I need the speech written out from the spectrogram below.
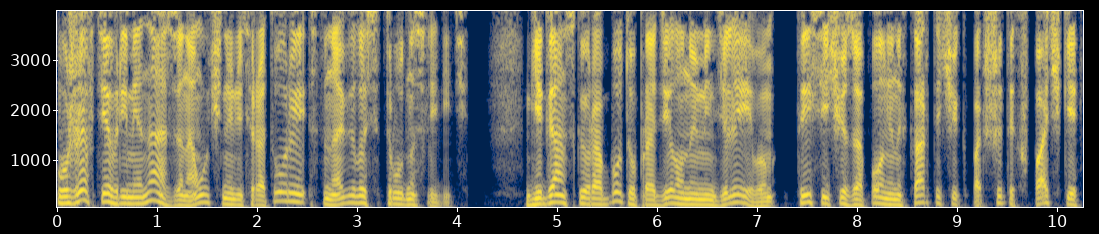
Уже в те времена за научной литературой становилось трудно следить. Гигантскую работу, проделанную Менделеевым, тысячи заполненных карточек, подшитых в пачки,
